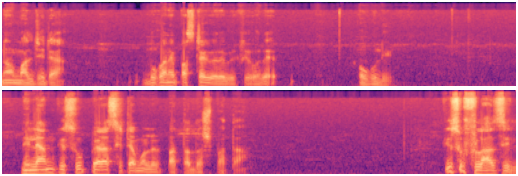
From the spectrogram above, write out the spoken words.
নর্মাল যেটা, দোকানে পাঁচ টাকা করে বিক্রি করে ওগুলি। নিলাম কিছু প্যারাসিটামলের পাতা, দশ পাতা। কিছু ফ্লাজিল,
